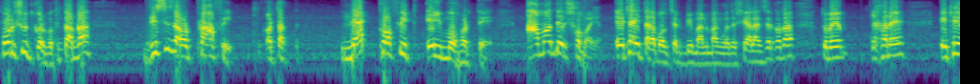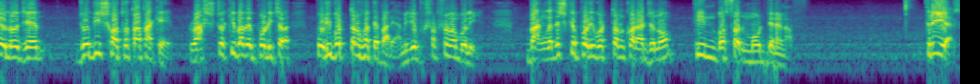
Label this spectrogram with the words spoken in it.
পরিশোধ করব। কিন্তু আমরা দিস ইজ আওয়ার প্রফিট অর্থাৎ নেট প্রফিট এই মুহূর্তে, আমাদের সময়ে। এটাই তারা বলছেন বিমান বাংলাদেশ এয়ারলাইন্সের কথা। তবে এখানে এটাই হলো যে, যদি সততা থাকে, রাষ্ট্র কীভাবে পরিবর্তন হতে পারে, আমি যে সবসময় বলি, বাংলাদেশকে পরিবর্তন করার জন্য তিন বছর more than enough three years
